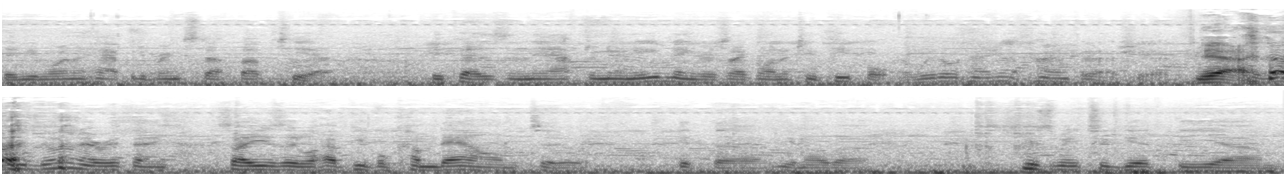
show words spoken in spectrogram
They'd be more than happy to bring stuff up to you. Because in the afternoon, evening, there's like one or two people, and we don't have that time for that shit. Yeah. We're doing everything. So I usually will have people come down to get the, you know, the, excuse me, to get the um,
